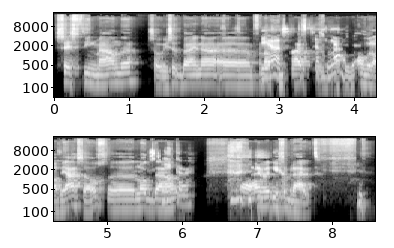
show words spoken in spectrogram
16 maanden, zo is het bijna, uh, vanaf ja, maart, echt lang. anderhalf jaar zelfs, uh, lockdown. Uh, hebben we die gebruikt.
